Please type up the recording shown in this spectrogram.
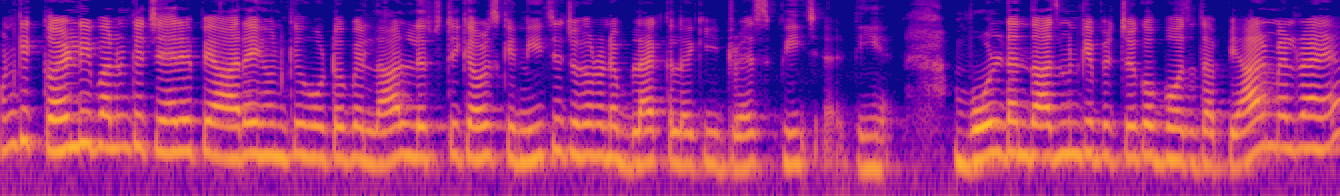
उनके कर्ली बाल उनके चेहरे पर आ रहे हैं, उनके होटों पर लाल लिपस्टिक और उसके नीचे जो है उन्होंने ब्लैक कलर की ड्रेस भी जाती हैं। बोल्ड अंदाज में उनके पिक्चर को बहुत ज़्यादा प्यार मिल रहा है।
